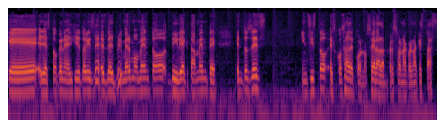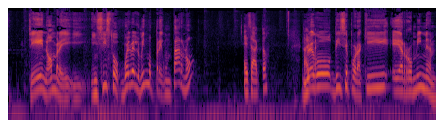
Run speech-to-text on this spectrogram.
que les toquen el clítoris desde el primer momento directamente. Entonces, insisto, es cosa de conocer a la persona con la que estás. Sí, no, hombre, y, insisto, vuelve lo mismo preguntar, ¿no? Exacto. Luego dice por aquí eh, Romina,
